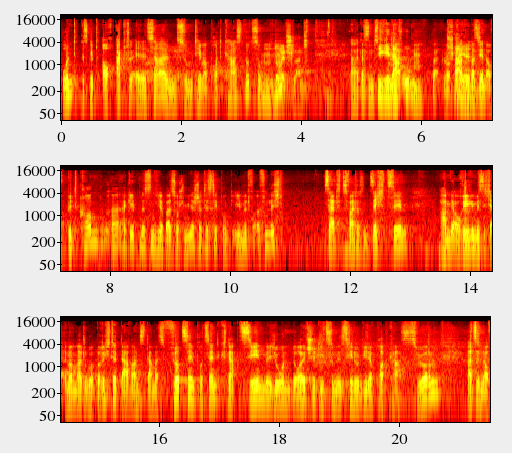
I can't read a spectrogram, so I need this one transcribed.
und es gibt auch aktuelle Zahlen zum Thema Podcast-Nutzung mhm. in Deutschland. Äh, das sind Die gehen Daten, nach oben. Genau. Daten basierend auf Bitkom-Ergebnissen hier bei socialmediastatistik.de mit veröffentlicht. Seit 2016 haben wir auch regelmäßig ja immer mal darüber berichtet. Da waren es damals 14 Prozent, knapp 10 Millionen Deutsche, die zumindest hin und wieder Podcasts hören. Hat sich dann auf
